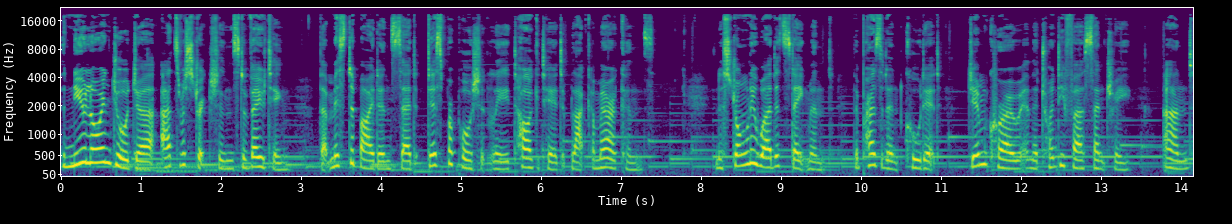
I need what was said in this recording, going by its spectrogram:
The new law in Georgia adds restrictions to voting that Mr. Biden said disproportionately targeted black Americans. In a strongly worded statement, the president called it Jim Crow in the 21st century and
